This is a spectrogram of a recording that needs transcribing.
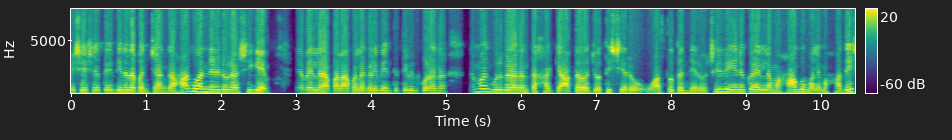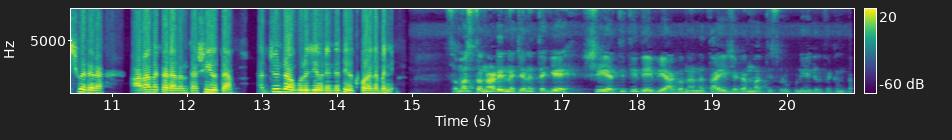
ವಿಶೇಷತೆ, ದಿನದ ಪಂಚಾಂಗ ಹಾಗೂ ಹನ್ನೆರಡು ರಾಶಿಗೆ ಯಾವೆಲ್ಲ ಫಲಾಫಲಗಳಿವೆ ಅಂತ ತಿಳಿದುಕೊಳ್ಳೋಣ. ನಮ್ಮ ಗುರುಗಳಾದಂತಹ ಖ್ಯಾತ ಜ್ಯೋತಿಷ್ಯರು, ವಾಸ್ತು ತಜ್ಞರು, ಶ್ರೀ ರೇಣುಕ ಎಲ್ಲಮ್ಮ ಹಾಗೂ ಮಲೆ ಮಹದೇಶ್ವರರ ಆರಾಧಕರಾದಂತಹ ಶ್ರೀಯುತ ಅರ್ಜುನ್ ರಾವ್ ಗುರುಜಿಯವರಿಂದ ತಿಳಿದುಕೊಳ್ಳೋಣ. ಬನ್ನಿ. ಸಮಸ್ತ ನಾಡಿನ ಜನತೆಗೆ ಶ್ರೀ ಅತಿಥಿ ದೇವಿ ಹಾಗೂ ನನ್ನ ತಾಯಿ ಜಗನ್ಮಾತೆ ಸ್ವರೂಪಿಣಿಯಾಗಿರ್ತಕ್ಕಂಥ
